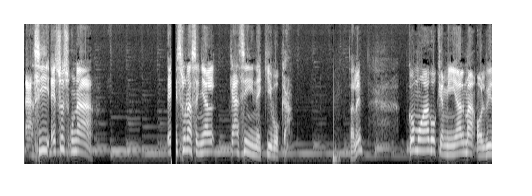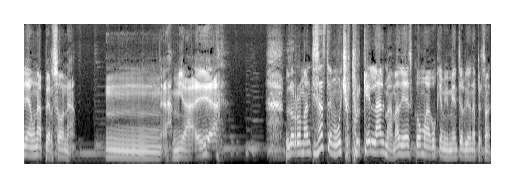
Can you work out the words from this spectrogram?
así, eso es una, es una señal casi inequívoca. ¿Sale? ¿Cómo hago que mi alma olvide a una persona? Mm, ah, mira, eh, lo romantizaste mucho. ¿Por qué el alma? Más bien es cómo hago que mi mente olvide a una persona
